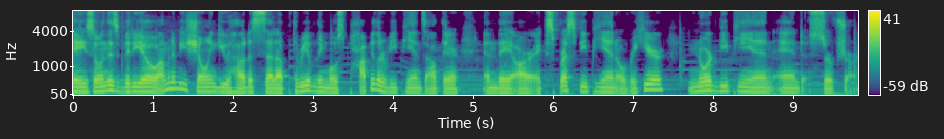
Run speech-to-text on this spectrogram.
Hey, so in this video, I'm going to be showing you how to set up three of the most popular VPNs out there, and they are ExpressVPN over here, NordVPN, and Surfshark.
